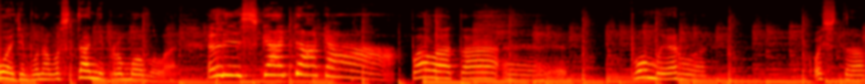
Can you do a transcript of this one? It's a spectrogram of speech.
Потім вона востаннє промовила Ліська така пала е, померла. Ось так.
